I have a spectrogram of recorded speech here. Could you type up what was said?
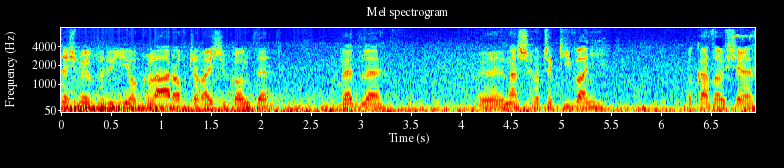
jesteśmy w Rio Claro, wczorajszy koncert wedle y, naszych oczekiwań okazał się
